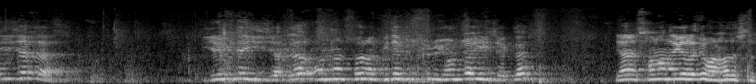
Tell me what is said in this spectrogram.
yiyecekler. Yemi de yiyecekler. Ondan sonra bir de bir sürü yonca yiyecekler. Yani samana gerek yok arkadaşlar.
